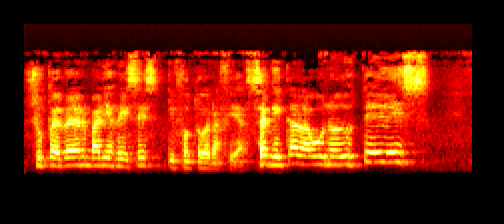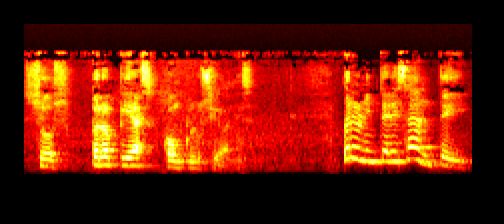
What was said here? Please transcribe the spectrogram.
supe ver varias veces y fotografiar. Saque cada uno de ustedes sus propias conclusiones. Pero lo interesante, y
